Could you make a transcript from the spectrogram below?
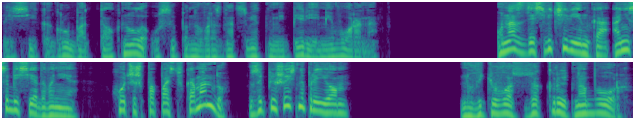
Эльсика грубо оттолкнула усыпанного разноцветными перьями ворона. «У нас здесь вечеринка, а не собеседование. Хочешь попасть в команду? Запишись на прием». «Но ведь у вас закрыт набор».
